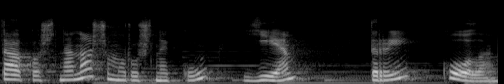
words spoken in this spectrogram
Також на нашому рушнику є три кола.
